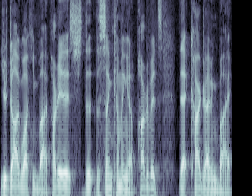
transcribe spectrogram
your dog walking by. Part of it's the, the sun coming up. Part of it's that car driving by.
